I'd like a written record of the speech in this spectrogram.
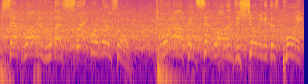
Seth Rollins with a slick reversal. What offense Seth Rollins is showing at this point.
